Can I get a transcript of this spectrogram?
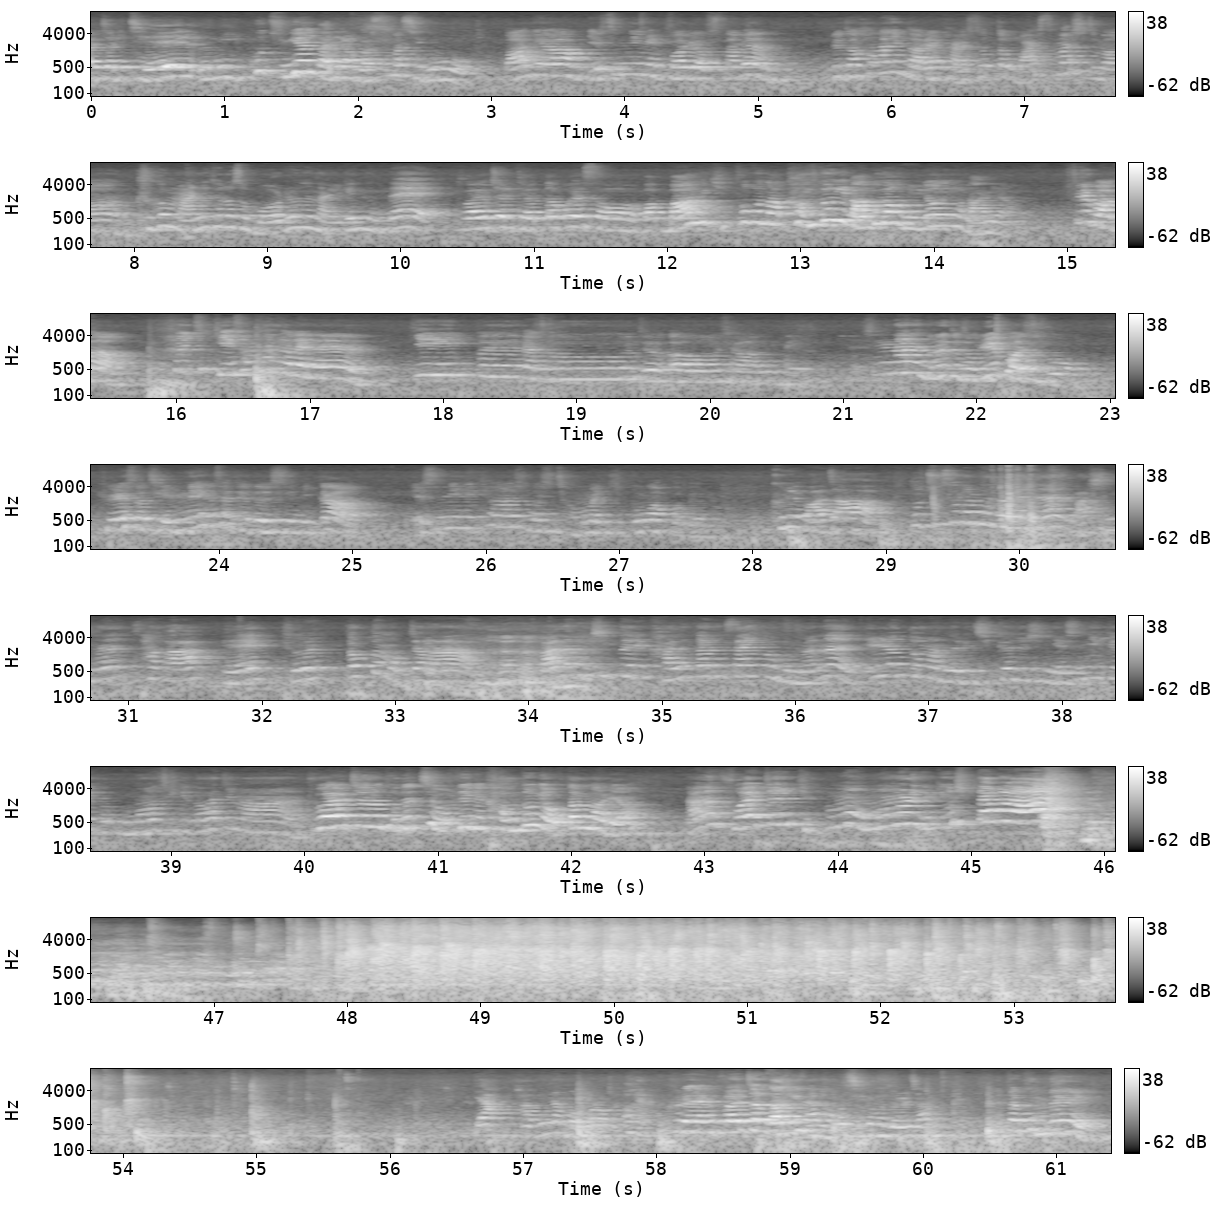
부활절이 제일 의미 있고 중요한 날이라고 말씀하시고 만약 예수님이 부활이 없었다면 우리도 하나님 나라에 갈 수 없다고 말씀하시지만 그건 많이 들어서 머리로는 알겠는데 부활절이 되었다고 해서 막 마음이 기쁘거나 감동이 마구마구 밀려오는 건 아니야 그래 맞아. 솔직히 성탄절에는 기쁘다 주주어셨네. 신나는 노래도 울려 퍼지고 교회에서 재밌는 행사들도 있으니까 예수님이 태어나신 것이 정말 기쁜 것 같거든. 그래 맞아 또 추수감 사절에는 맛있는 사과, 배, 귤, 떡도 먹잖아 많은 음식들이 가득가득 쌓인 걸 보면은 1년 동안 우리 지켜주신 예수님께도 고마워지기도 하지만 부활절은 도대체 우리에게 감동이 없단 말이야. 나는 부활절의 기쁨을 온몸으로 느끼고 싶다고요 야 밥이나 먹으러 가자 그래, 부활절 나중에 생각하고 지금은 놀자. 일단 근데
